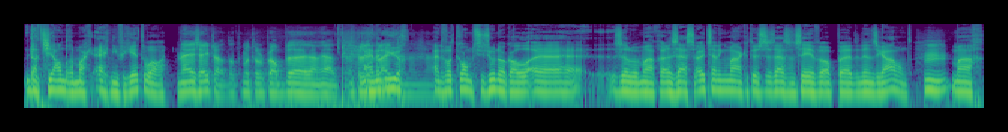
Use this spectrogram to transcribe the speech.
dat genre mag echt niet vergeten worden. Nee, zeker. Dat moet ook wel uh, ja, een en een uur. En, en, voor het komend seizoen ook al uh, zullen we maar zes uitzendingen maken tussen zes en zeven op de dinsdagavond. Mm. Maar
